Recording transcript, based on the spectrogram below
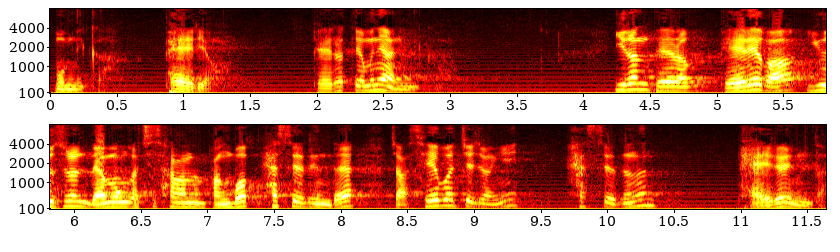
뭡니까? 배려. 배려 때문이 아닙니까? 이런 배려, 배려가 이웃을 내 몸같이 사랑하는 방법 헤세드인데 자, 세 번째 정의 헤세드는 배려입니다.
